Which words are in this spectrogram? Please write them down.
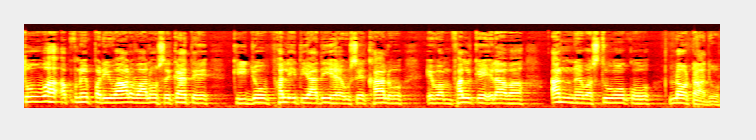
तो वह अपने परिवार वालों से कहते कि जो फल इत्यादि है उसे खा लो, एवं फल के अलावा अन्य वस्तुओं को लौटा दो।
